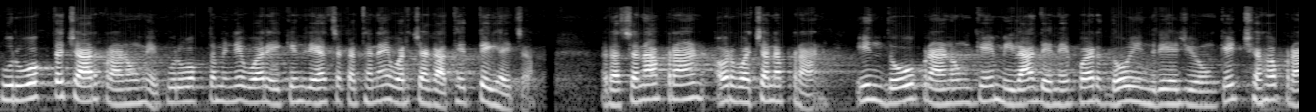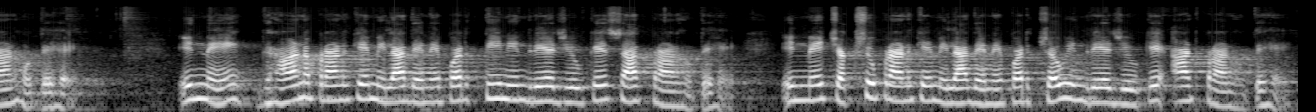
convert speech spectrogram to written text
पूर्वोक्त चार प्राणों में. पूर्वोक्त म्हणजे वर एकेंद्रियाचं कथन आहे वरच्या गाथेत ते घ्यायचं. रचना प्राण और वचन प्राण. इन दो प्राणों के मिला देने पर दो इंद्रिय जीवों के छह प्राण होते हैं. इनमें घ्राण प्राण के मिला देने पर तीन इंद्रिय जीव के सात प्राण होते हैं. इनमें चक्षु प्राण के मिला देने पर चौ इंद्रिय जीव के आठ प्राण होते हैं.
